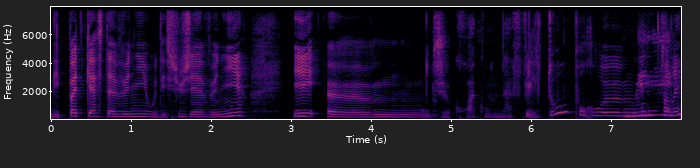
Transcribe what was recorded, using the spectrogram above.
des podcasts à venir ou des sujets à venir. Et euh, je crois qu'on a fait le tour pour oui. Sandrine,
